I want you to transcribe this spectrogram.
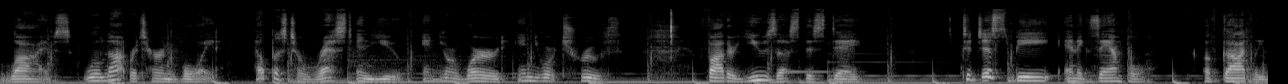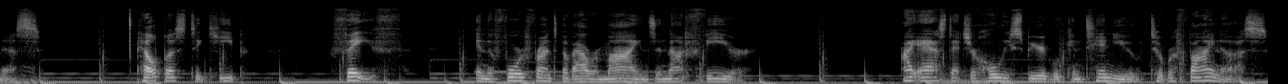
lives will not return void. Help us to rest in you, in your word, in your truth. Father, use us this day to just be an example of godliness. Help us to keep faith in the forefront of our minds and not fear. I ask that your Holy Spirit will continue to refine us,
